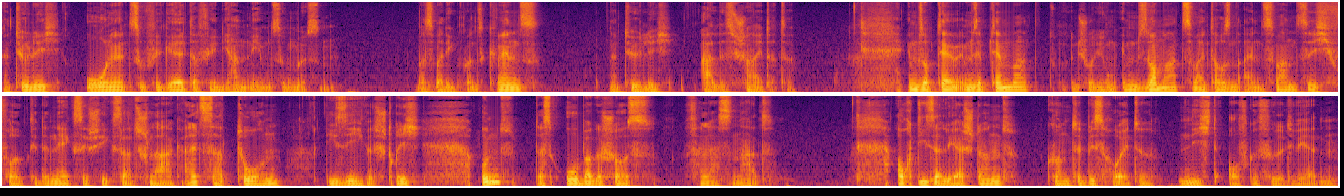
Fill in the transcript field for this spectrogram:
Natürlich ohne zu viel Geld dafür in die Hand nehmen zu müssen. Was war die Konsequenz? Natürlich, alles scheiterte. Im September, im September Entschuldigung, im Sommer 2021 folgte der nächste Schicksalsschlag, als Saturn die Segel strich und das Obergeschoss verlassen hat. Auch dieser Leerstand konnte bis heute nicht aufgefüllt werden.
